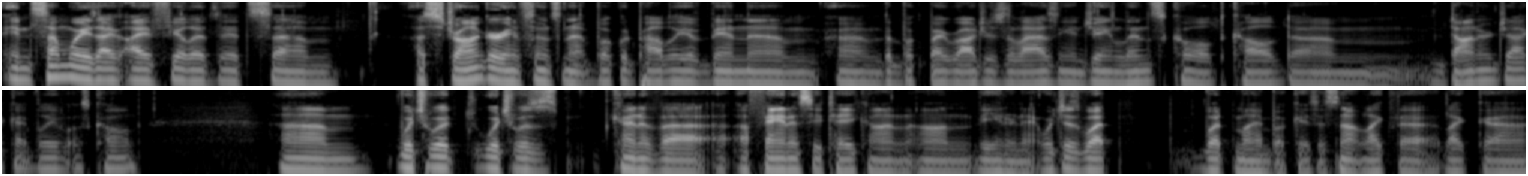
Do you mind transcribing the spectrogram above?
in some ways I I feel that it's um a stronger influence in that book would probably have been um, um, the book by Roger Zelazny and Jane Lindskold called um, Donnerjack, I believe it was called, um, which would which was kind of a, a, fantasy take on, on the internet, which is what what my book is. It's not like the like uh,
